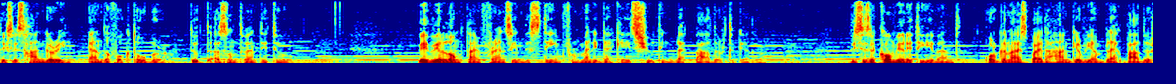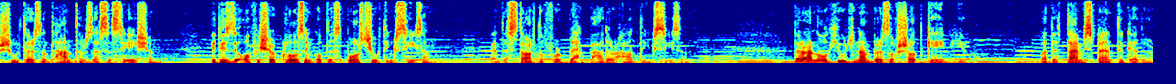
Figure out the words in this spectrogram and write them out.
This is Hungary, end of October 2022. We've been longtime friends in this team for many decades shooting black powder together. This is a community event organized by the Hungarian Black Powder Shooters and Hunters Association. It is the official closing of the sports shooting season and the start of our black powder hunting season. There are no huge numbers of shot game here, but the time spent together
